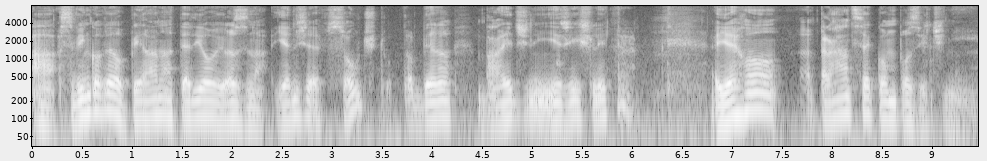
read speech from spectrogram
a swingového piana Tedio Wilsona. Jenže v součtu to byl báječný Jiří Šlitr. Jeho práce kompoziční.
